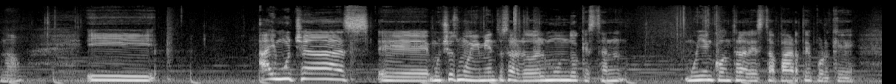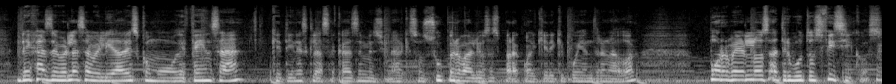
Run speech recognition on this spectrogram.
¿no? Y hay muchas, eh, muchos movimientos alrededor del mundo que están muy en contra de esta parte porque dejas de ver las habilidades como defensa, que tienes que las acabas de mencionar, que son súper valiosas para cualquier equipo y entrenador, por ver los atributos físicos,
